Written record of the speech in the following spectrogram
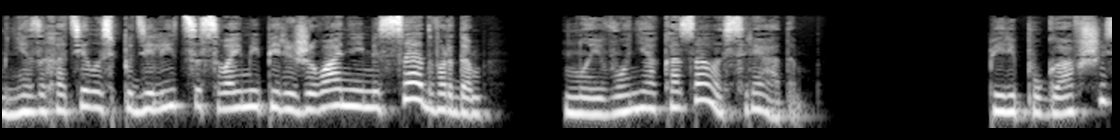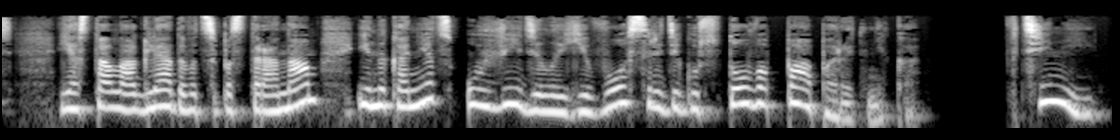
Мне захотелось поделиться своими переживаниями с Эдвардом, но его не оказалось рядом. Перепугавшись, я стала оглядываться по сторонам и, наконец, увидела его среди густого папоротника, в тени,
